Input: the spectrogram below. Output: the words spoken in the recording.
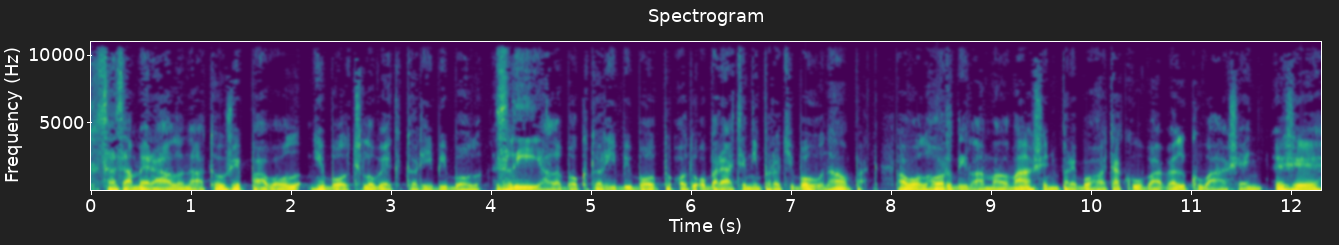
sa zameral na to, že Pavol nebol človek, ktorý by bol zlý alebo ktorý by bol obrátený proti Bohu. Naopak, Pavol hordil a mal vášeň pre Boha takú veľkú vášeň, že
